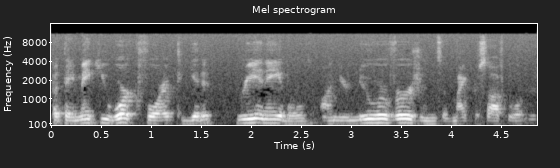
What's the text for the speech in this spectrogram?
but they make you work for it to get it re-enabled on your newer versions of Microsoft Word.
